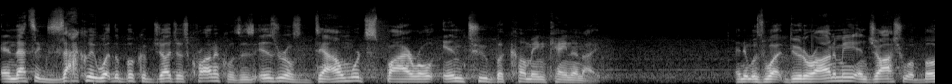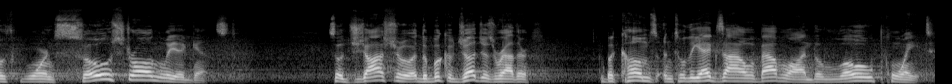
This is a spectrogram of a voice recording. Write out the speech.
And that's exactly what the book of Judges chronicles is Israel's downward spiral into becoming Canaanite. And it was what Deuteronomy and Joshua both warned so strongly against. So, Joshua, the book of Judges, rather, becomes until the exile of Babylon the low point,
